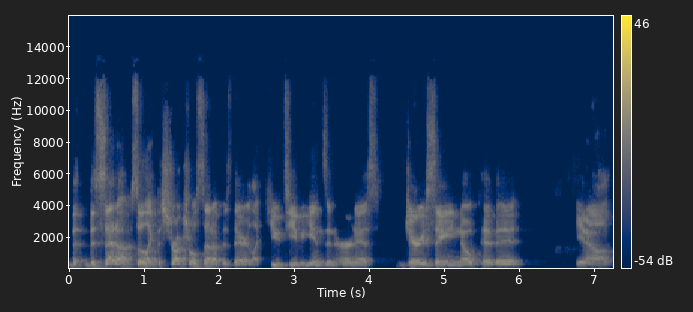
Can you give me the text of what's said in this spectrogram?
the, the setup so like the structural setup is there. Like qt begins in earnest. Jerry's saying no pivot. You know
